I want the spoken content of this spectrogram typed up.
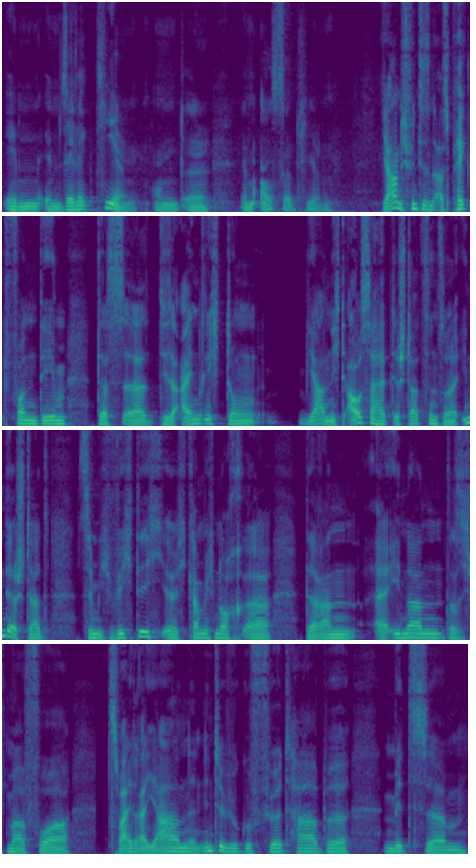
im, im Selektieren und äh, im Aussortieren. Ja, und ich finde diesen Aspekt von dem, dass äh, diese Einrichtungen ja nicht außerhalb der Stadt sind, sondern in der Stadt, ziemlich wichtig. Äh, ich kann mich noch äh, daran erinnern, dass ich mal vor zwei, drei Jahren ein Interview geführt habe mit ähm,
